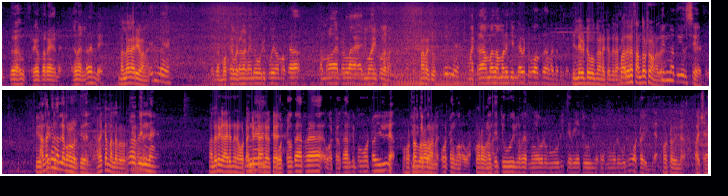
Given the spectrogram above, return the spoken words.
എന്താ അഭിപ്രായം പറയാന്? അത് നല്ലതല്ലേ? നല്ല കാര്യമാണ്. നമുക്ക് എവിടെ വേണേലും ഓടിപ്പോയി നമുക്ക് നമ്മളായിട്ടുള്ള അരിവായ്പ നടക്കും. നടക്കും. പിന്നെ? മറ്റേതാകുമ്പോൾ നമ്മുടെ ജില്ല വിട്ട് പോക്ക് നടക്കത്തില്ല. ജില്ല വിട്ട് പോക്ക് നടക്കത്തില്ല. അപ്പൊ അതൊരു സന്തോഷമാണ് പിന്നെ തീർച്ചയായിട്ടും. അതൊക്കെ നല്ല പ്രവൃത്തി തന്നെ. അതൊക്കെ നല്ല പ്രവൃത്തി പിന്നെ? നല്ലൊരു കാര്യം തന്നെ ഓട്ടം കിട്ടാനും ഒക്കെ ഓട്ടോക്കാരുടെ ഓട്ടോക്കാർക്ക് ഇപ്പൊ ഓട്ടോ ഇല്ല. ഓട്ടം കുറവാണ്. ഓട്ടം കുറവാണ്. കുറവാണ് ടൂ വീലർ ഇറങ്ങിയോട് കൂടി ചെറിയ ടൂ വീലർ ഇറങ്ങിയോട് കൂടി ഓട്ടോ ഇല്ല. ഓട്ടോ ഇല്ല. പക്ഷെ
